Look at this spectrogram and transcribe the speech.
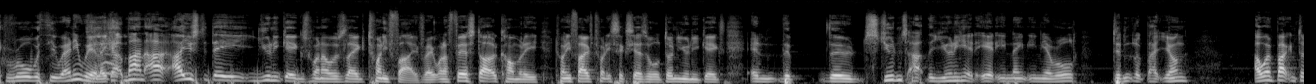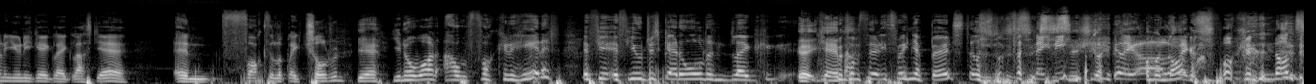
grow with you anyway. Like, uh, man, I, I used to do uni gigs when I was like 25, right? When I first started comedy, 25, 26 years old, done uni gigs, and the the students at the uni at 18, 19 year old didn't look that young. I went back and done a uni gig like last year. And fuck, they look like children. Yeah. You know what? I would fucking hate it if you if you just get old and like Uh, yeah, become thirty three and your beard still looks like nineteen. You're like, oh, I'm a I look like a fucking nonce.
